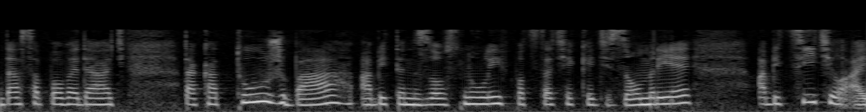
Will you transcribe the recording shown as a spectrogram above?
dá sa povedať, taká túžba, aby ten zosnulý v podstate, keď zomrie, aby cítil aj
